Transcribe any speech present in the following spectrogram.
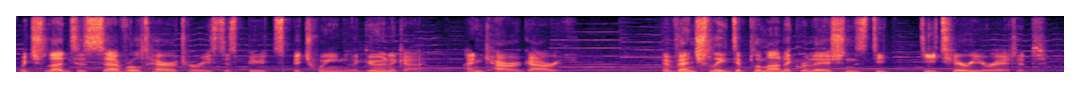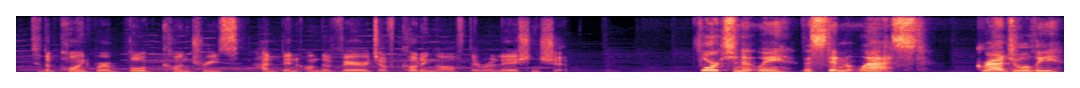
which led to several territories disputes between Laguniga and Karagari. Eventually, diplomatic relations de- deteriorated to the point where both countries had been on the verge of cutting off their relationship. Fortunately, this didn't last. Gradually,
